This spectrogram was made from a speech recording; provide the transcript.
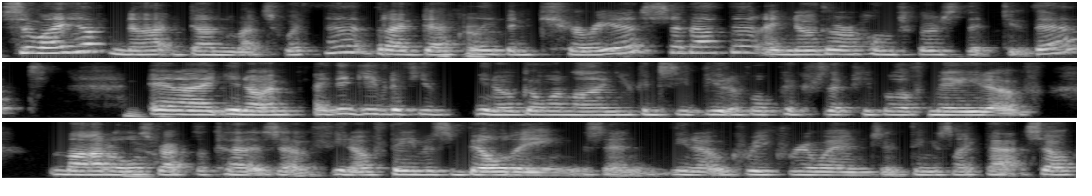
So I have not done much with that, but I've definitely been curious about that. I know there are homeschoolers that do that. Mhm. And I, you know, I'm, I think even if you, you know, go online, you can see beautiful pictures that people have made of models, replicas of, you know, famous buildings and, you know, Greek ruins and things like that. So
